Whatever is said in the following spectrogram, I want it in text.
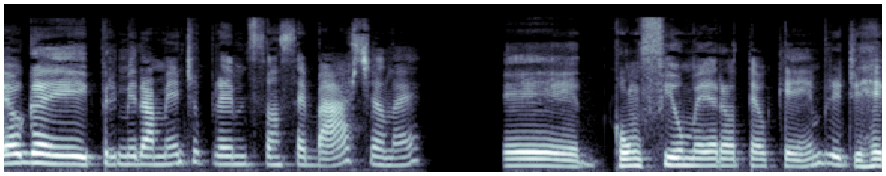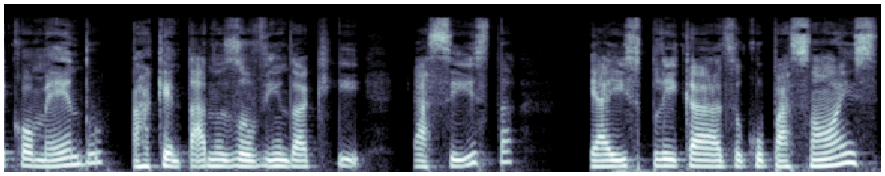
eu ganhei, primeiramente, o prêmio de São Sebastião, né? é, com o filme Era Hotel Cambridge, recomendo a quem está nos ouvindo aqui que assista, e aí explica as ocupações.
